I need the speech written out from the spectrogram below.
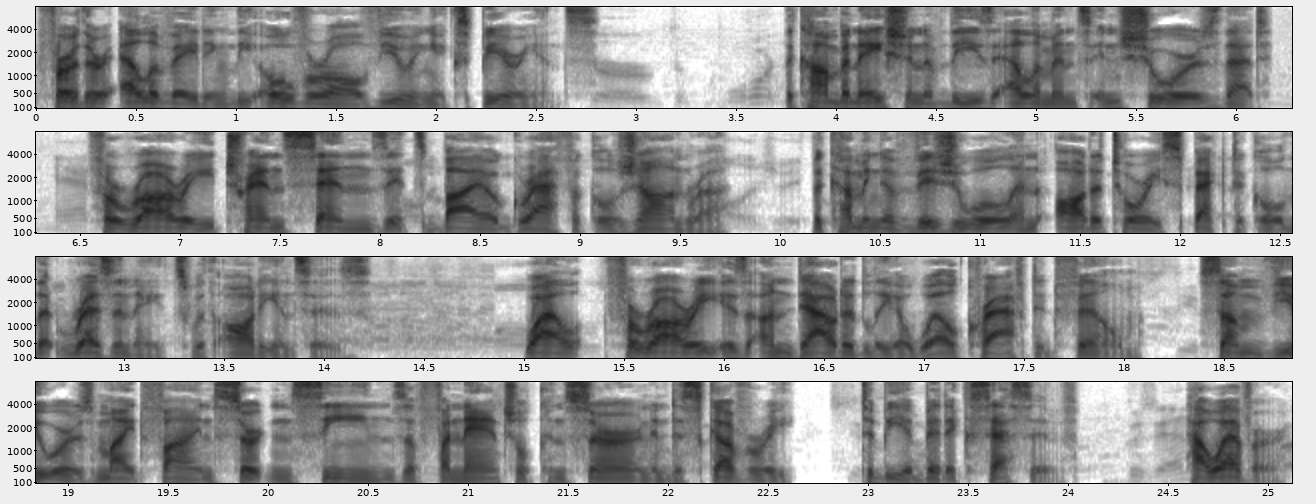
further elevating the overall viewing experience. The combination of these elements ensures that Ferrari transcends its biographical genre, becoming a visual and auditory spectacle that resonates with audiences. While Ferrari is undoubtedly a well-crafted film, some viewers might find certain scenes of financial concern and discovery to be a bit excessive. However,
